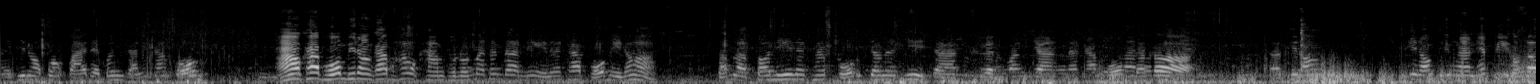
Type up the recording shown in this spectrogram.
ให้พี่น้องป้องปายได้เบิ่งกันครับผม เอาครับผมพี่น้องครับเข้าข้ามถนนมาทางด้านนี้นะครับ ผมนี่เนาะสำหรับตอนนี้นะครับ ผมเจ้าหน้าที่จากเขื่อนวังยางนะครับ ผมแล้วก็พี่น้องพี่น้องทีมงานแฮปปี้ของเรา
